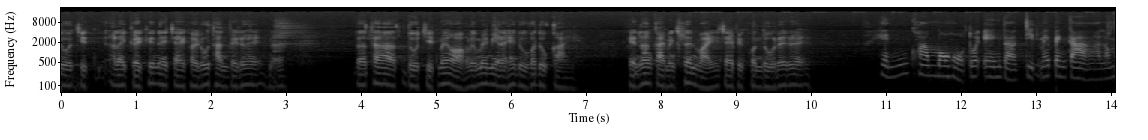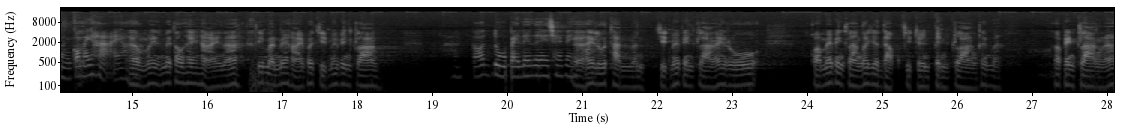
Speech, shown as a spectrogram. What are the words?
ดูจิตอะไรเกิดขึ้นในใจคอยรู้ทันไปเรื่อยนะแล้วถ้าดูจิตไม่ออกหรือไม่มีอะไรให้ดูก็ดูกาย เห็นร่างกายมันเคลื่อนไหวใจเป็นคนดูเรื่อยเห็นความโมโหตัวเองแต่จิตไม่เป็นกลางอะแล้วมันก็ไม่หายอะๆเออไม่ไม่ต้องให้หายนะ ที่มันไม่หายเพราะจิตไม่เป็นกลาง ก็ดูไปเรื่อยๆ ใช่ไหมเออคะให้รู้ทันมันจิตไม่เป็นกลางให้รู้ ความไม่เป็นกลางก็จะดับจิตจนเป็นกลางขึ้นมาพอเป็นกลางนะ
